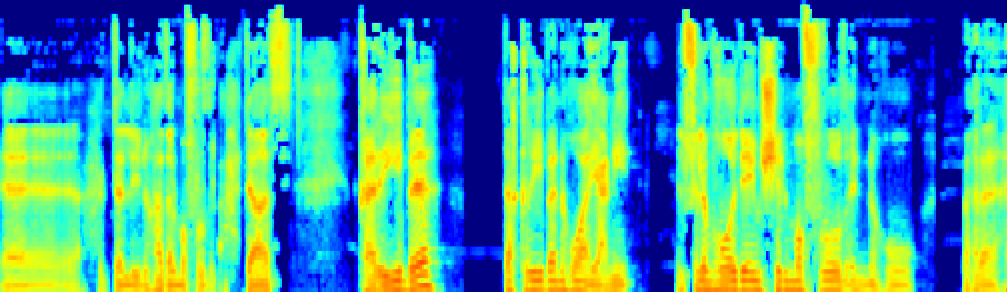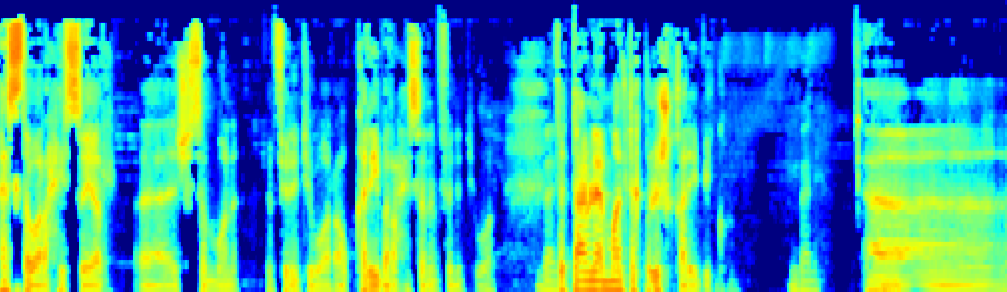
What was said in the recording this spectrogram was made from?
آه حتى لأنه هذا المفروض الأحداث قريبة تقريبا. هو يعني الفيلم هو دا يمشي المفروض إنه مثلا هستوى راح يصير. آه شو يسمونه؟ Infinity War أو قريبا راح يصير Infinity War فال timeline مالته كلش قريب يكون. بلي آه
